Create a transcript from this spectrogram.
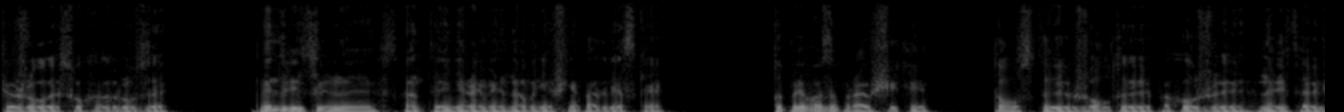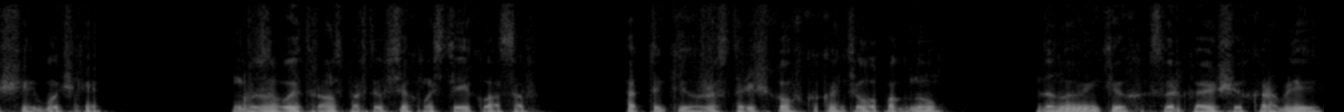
Тяжелые сухогрузы, медлительные, с контейнерами на внешней подвеске. Топливозаправщики, толстые, желтые, похожие на летающие бочки. Грузовые транспорты всех мастей и классов, от таких же старичков, как антилопа гну, до новеньких сверкающих кораблей,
